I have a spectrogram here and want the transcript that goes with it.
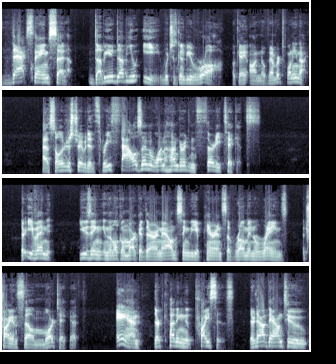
That same setup. WWE, which is going to be Raw, okay, on November 29th, has sold or distributed 3,130 tickets. They're even using in the local market, they're announcing the appearance of Roman Reigns to try and sell more tickets. And they're cutting the prices. They're now down to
